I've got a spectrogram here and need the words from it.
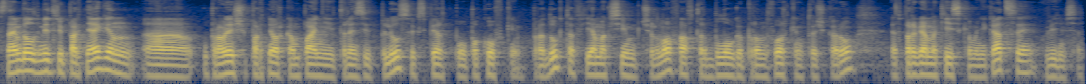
С нами был Дмитрий Портнягин, э, управляющий партнер компании Транзит Плюс, эксперт по упаковке продуктов. Я Максим Чернов, автор блога pronetworking.ru. Это программа «Кейс коммуникации». Увидимся.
